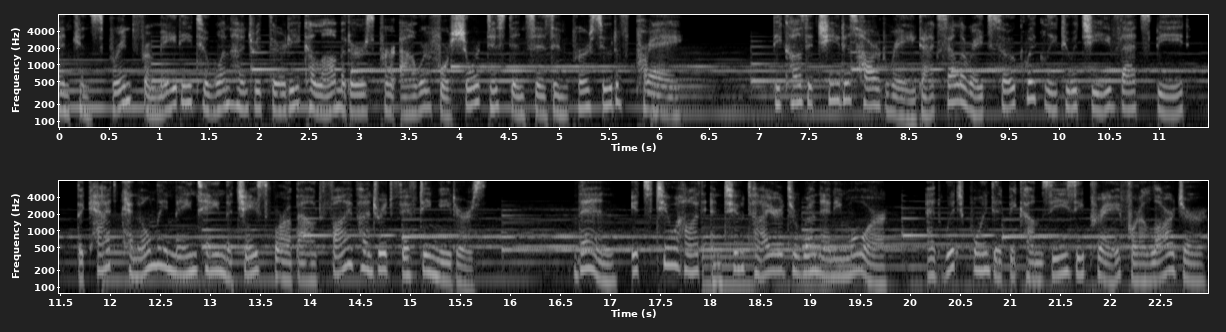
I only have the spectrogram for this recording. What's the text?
and can sprint from 80 to 130 kilometers per hour for short distances in pursuit of prey. Because a cheetah's heart rate accelerates so quickly to achieve that speed, the cat can only maintain the chase for about 550 meters. Then, it's too hot and too tired to run anymore, at which point it becomes easy prey for a larger,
